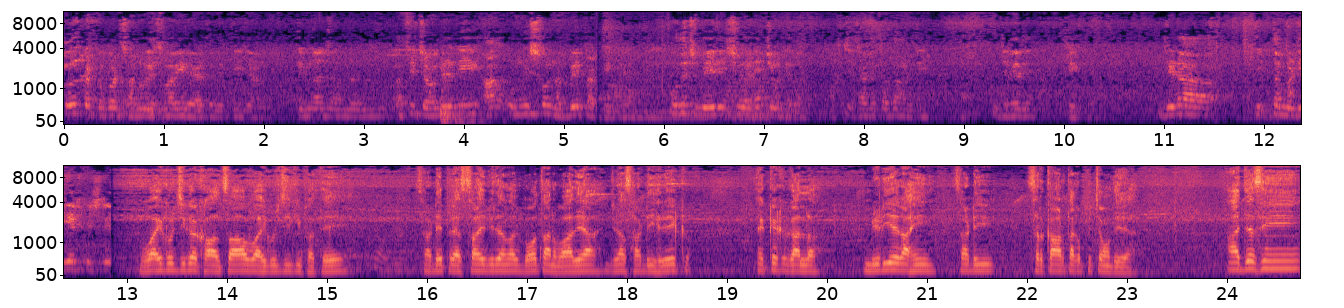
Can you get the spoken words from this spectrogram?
ਉਹ ਘੱਟੋ ਘੱਟ ਸਾਨੂੰ ਇਸ ਵਾਰੀ ਰਿਆਇਤ ਦਿੱਤੀ ਜਾਵੇ ਕਿੰਨਾ ਚਾਹੁੰਦੇ ਅਸੀਂ ਚਾਹੁੰਦੇ ਜੀ ਆ 1990 ਤੱਕ ਠੀਕ ਹੈ ਉਹਦੇ ਚ ਮੇਨ ਇਸ਼ੂ ਹੈ ਜੀ ਝੋਨੇ ਦਾ ਇਹ ਸਾਡੇ ਪ੍ਰਧਾਨ ਜੀ ਜ਼ਿਲ੍ਹੇ ਦੇ ਠੀਕ ਹੈ ਜਿਹੜਾ ਇੱਕ ਤਾਂ ਮੰਡੀਆਂ 'ਚ ਪਿਛਲੇ ਵਾਹਿਗੁਰੂ ਜੀ ਕਾ ਖਾਲਸਾ, ਵਾਹਿਗੁਰੂ ਜੀ ਕੀ ਫਤਿਹ। ਸਾਡੇ ਪ੍ਰੈਸ ਵਾਲੇ ਵੀਰਾਂ ਦਾ ਵੀ ਬਹੁਤ ਧੰਨਵਾਦ ਆ, ਜਿਹੜਾ ਸਾਡੀ ਹਰੇਕ ਇੱਕ ਇੱਕ ਗੱਲ ਮੀਡੀਆ ਰਾਹੀਂ ਸਾਡੀ ਸਰਕਾਰ ਤੱਕ ਪਹੁੰਚਾਉਂਦੇ ਆ। ਅੱਜ ਅਸੀਂ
